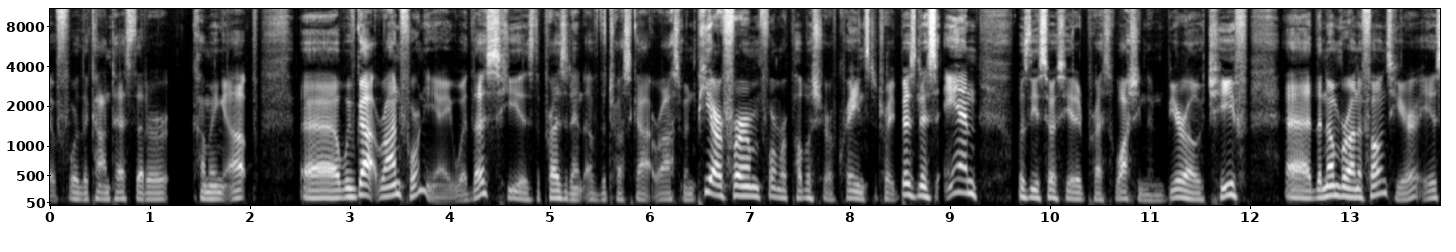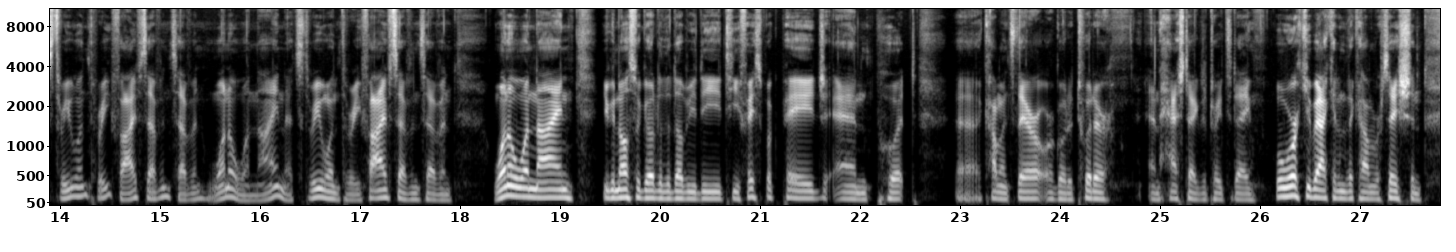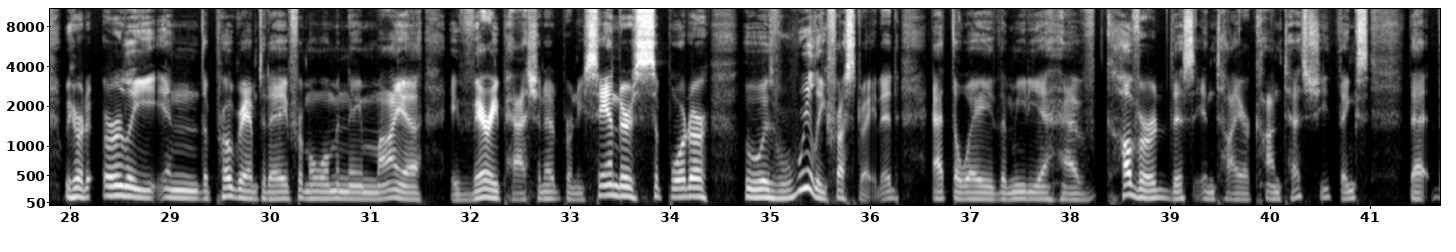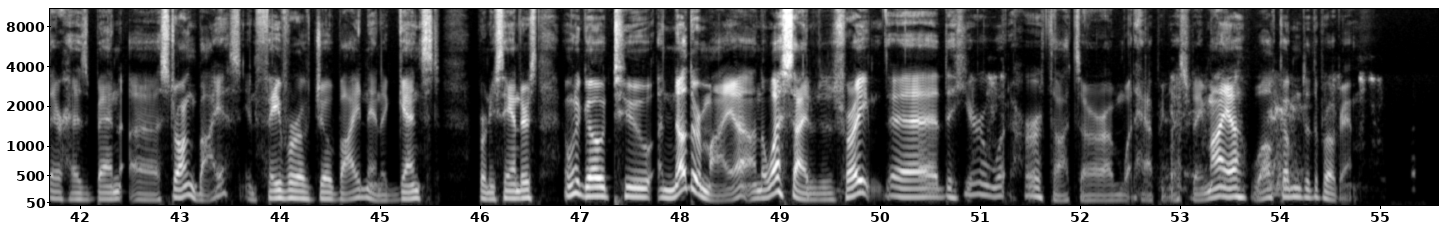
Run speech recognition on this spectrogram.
for the contests that are coming up. Uh, we've got Ron Fournier with us. He is the president of the Truscott Rossman PR firm, former publisher of Crain's Detroit Business, and was the Associated Press Washington bureau chief. Uh, the number on the phones here is 313 577 1019. That's 313 577 1019. You can also go to the WDET Facebook page and put uh, comments there or go to Twitter and hashtag Detroit Today. We'll work you back into the conversation. We heard early in the program today from a woman named Maya, a very passionate Bernie Sanders supporter who was really frustrated at the way the media have covered this entire contest. She thinks that there has been a strong bias in favor of Joe Biden and against Bernie Sanders. I want to go to another Maya on the west side of Detroit uh, to hear what her thoughts are on what happened yesterday. Maya, welcome to the program.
